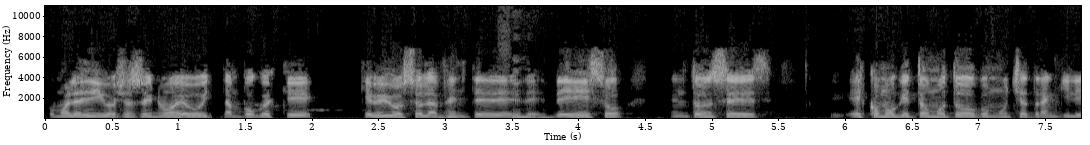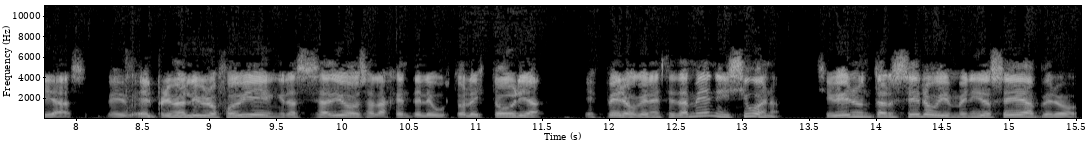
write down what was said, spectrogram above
Como les digo, yo soy nuevo y tampoco es que, que vivo solamente de, eso. Entonces, es como que tomo todo con mucha tranquilidad. El primer libro fue bien, gracias a Dios, a la gente le gustó la historia. Espero que en este también. Y si bueno, si viene un tercero, bienvenido sea, pero,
